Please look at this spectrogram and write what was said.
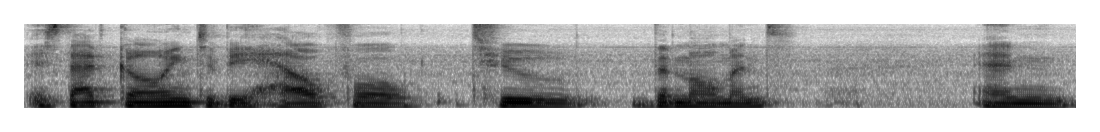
is that going to be helpful to the moment? And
